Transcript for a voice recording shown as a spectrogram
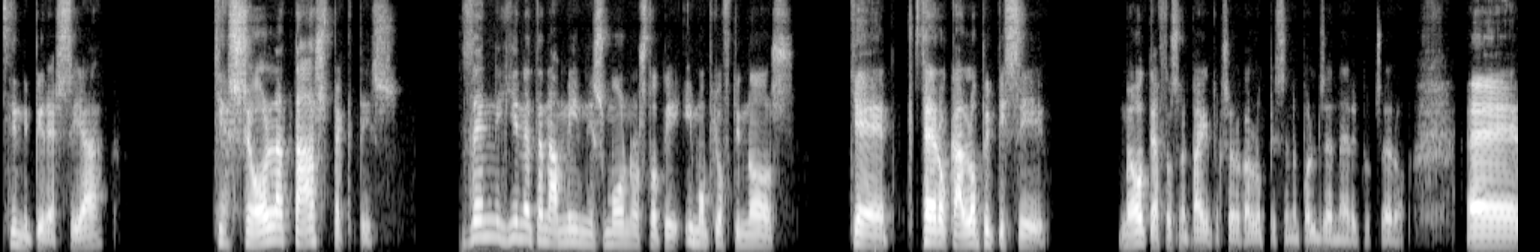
στην υπηρεσία και σε όλα τα aspect της. Δεν γίνεται να μείνεις μόνος στο ότι είμαι ο πιο φτηνός και ξέρω καλό PPC. Με ό,τι αυτό συνεπάγεται το ξέρω καλό PPC, είναι πολύ generic, το ξέρω. Ε,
